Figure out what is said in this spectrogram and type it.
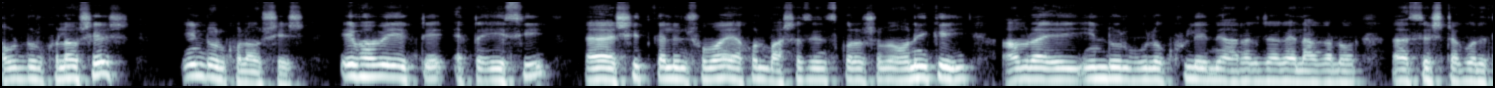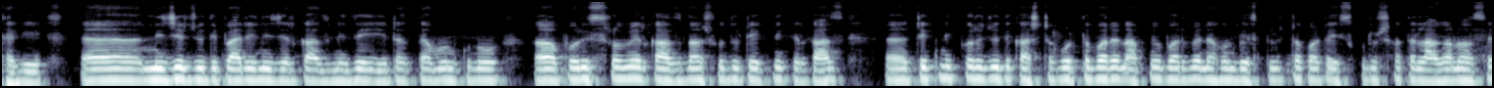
আউটডোর খোলাও শেষ। ইনডোর খোলাও শেষ। এভাবে একটি, একটা এসি শীতকালীন সময় এখন বাসা চেঞ্জ করার সময় অনেকেই আমরা এই ইনডোরগুলো খুলে নিয়ে আরেক জায়গায় লাগানোর চেষ্টা করে থাকি। নিজের যদি পারি নিজের কাজ নিজেই। এটা তেমন কোনো পরিশ্রমের কাজ না, শুধু টেকনিকের কাজ। টেকনিক করে যদি কাজটা করতে পারেন, আপনিও পারবেন। এখন বেস প্লেটটা কয়টা স্ক্রুর সাথে লাগানো আছে?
